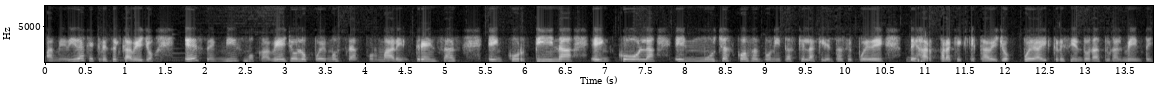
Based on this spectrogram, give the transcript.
a medida que crece el cabello, ese mismo cabello lo podemos transformar en trenzas, en cortina, en cola, en muchas cosas bonitas que la clienta se puede dejar para que el cabello pueda ir creciendo naturalmente.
